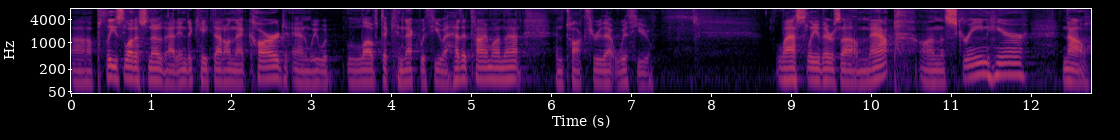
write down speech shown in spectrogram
uh, please let us know that. Indicate that on that card, and we would love to connect with you ahead of time on that and talk through that with you. Lastly, there's a map on the screen here. Now,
